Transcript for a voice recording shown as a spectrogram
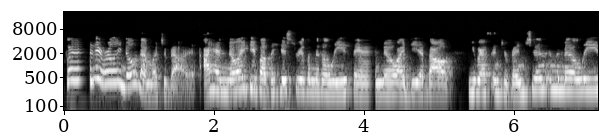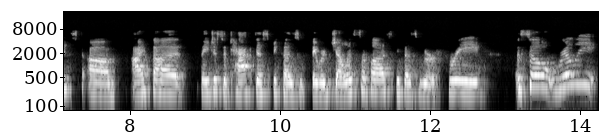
but I didn't really know that much about it. I had no idea about the history of the Middle East. I had no idea about U.S. intervention in the Middle East. Um, I thought they just attacked us because they were jealous of us because we were free. So really,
